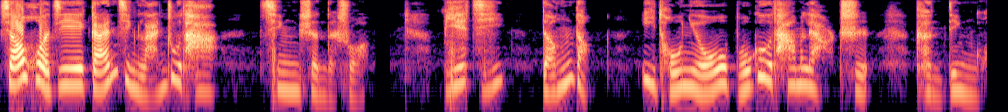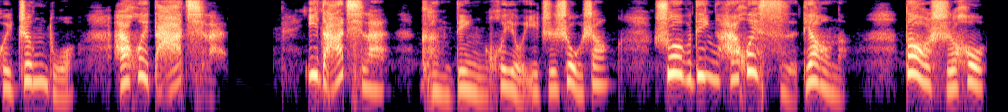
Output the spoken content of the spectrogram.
小伙计赶紧拦住他，轻声地说：“别急，等等，一头牛不够他们俩吃。”肯定会争夺，还会打起来。一打起来，肯定会有一只受伤，说不定还会死掉呢。到时候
